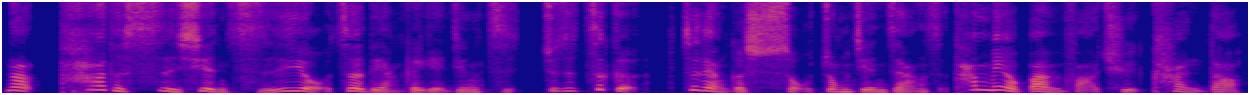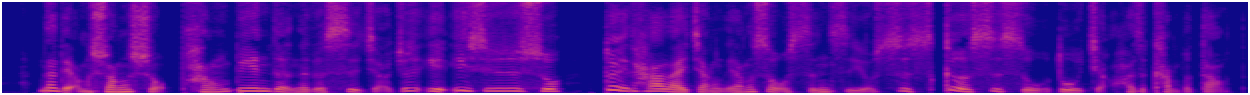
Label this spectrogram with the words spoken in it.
那他的视线只有这两个眼睛，只就是这个这两个手中间这样子，他没有办法去看到。那两双手旁边的那个视角，就是也意思就是说，对他来讲，两手伸直有四十各四十五度角，他是看不到的。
